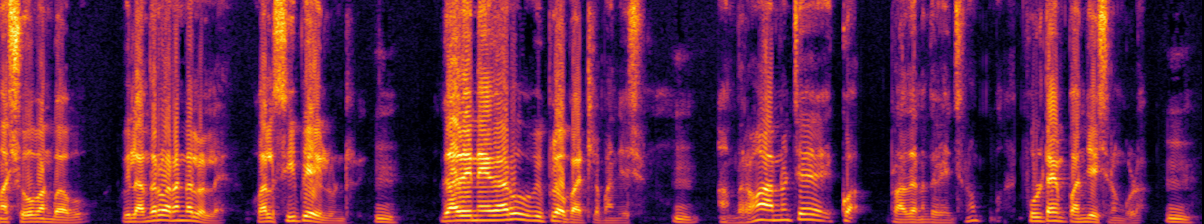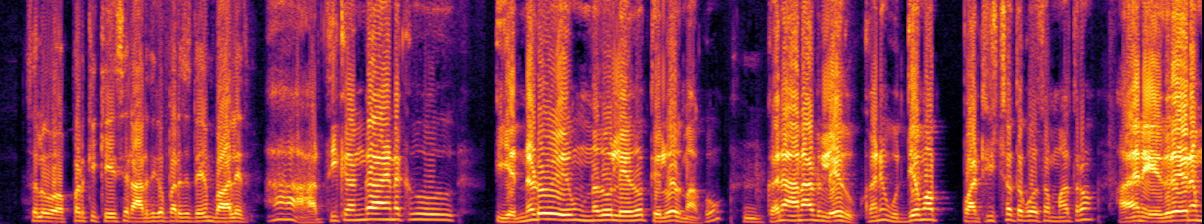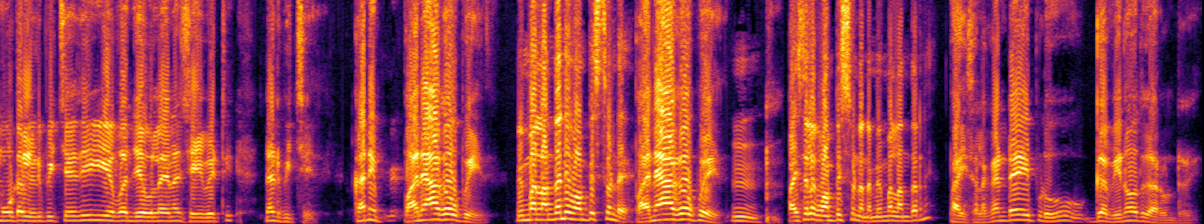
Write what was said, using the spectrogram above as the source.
మా శోభన్ బాబు వీళ్ళందరూ వరంగల్ వాళ్ళే వాళ్ళు సిపిఐలు ఉండ్రి. గాదినయ్య గారు విప్లవ పార్టీలో పనిచేసాం. అందరం ఆ నుంచే ఎక్కువ ప్రాధాన్యత వహించినాం ఫుల్ టైం పనిచేసినాం కూడా. అసలు అప్పటికి కేసీఆర్ ఆర్థిక పరిస్థితి ఏం బాగాలేదు ఆర్థికంగా ఆయనకు ఎన్నడూ ఏం ఉన్నదో లేదో తెలియదు మాకు. కానీ ఆనాడు లేదు. కానీ ఉద్యమ పటిష్టత కోసం మాత్రం ఆయన ఎదురైన మూటలు ఇడిపించేది ఎవరి జేబులైనా చేయబెట్టి నడిపించేది. కానీ పని ఆగకపోయేది. మిమ్మల్ని అందరినీ పంపిస్తుండే? పని ఆగకపోయేది. పైసలకు పంపిస్తుండ మిమ్మల్ని అందరినీ? పైసల కంటే ఇప్పుడు వినోద్ గారు ఉండ్రి.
